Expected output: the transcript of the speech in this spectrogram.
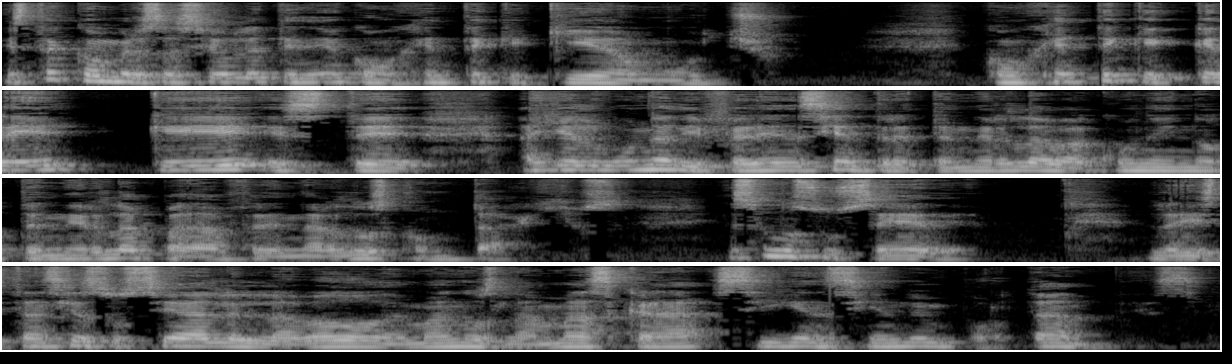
Esta conversación la he tenido con gente que quiero mucho, con gente que cree que este, hay alguna diferencia entre tener la vacuna y no tenerla para frenar los contagios. Eso no sucede. La distancia social, el lavado de manos, la máscara siguen siendo importantes.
